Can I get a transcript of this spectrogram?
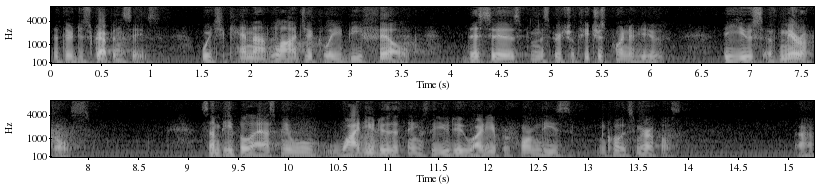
that there are discrepancies, which cannot logically be filled. This is, from the spiritual teacher's point of view, the use of miracles. Some people ask me, well, why do you do the things that you do? Why do you perform these, in quotes, miracles? Uh,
